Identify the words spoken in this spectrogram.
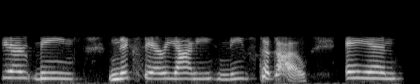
there means Nick Sirianni needs to go. And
